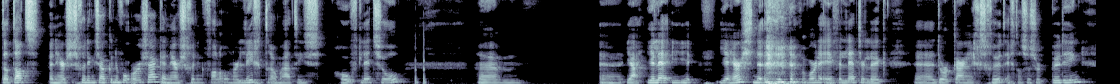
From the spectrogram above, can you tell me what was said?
dat dat een hersenschudding zou kunnen veroorzaken. Een hersenschudding vallen onder licht traumatisch hoofdletsel. Um, uh, ja, je, je, hersenen worden even letterlijk eh, door elkaar heen geschud, echt als een soort pudding.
